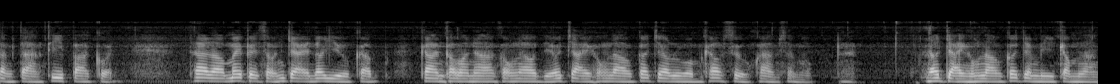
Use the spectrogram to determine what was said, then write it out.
ต่างๆ ที่ปรากฏ ถ้าเราไม่ไปสนใจเราอยู่กับการภาวนาของเราเดี๋ยวใจของเราก็จะรวมเข้าสู่ความสงบ แล้วใจของเราก็จะมีกำลัง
